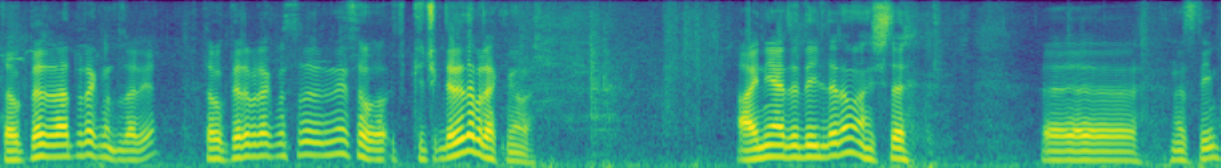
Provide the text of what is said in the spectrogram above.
Tavukları rahat bırakmadılar ya. Tavukları bırakmasalar neyse o küçükleri de bırakmıyorlar. Aynı yerde değiller ama işte eee, nasıl diyeyim?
